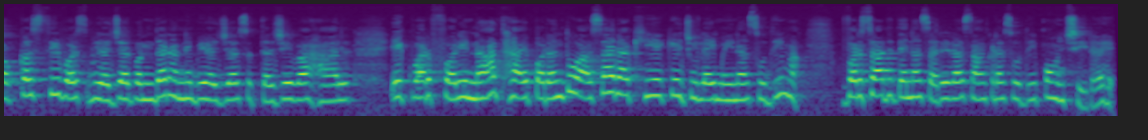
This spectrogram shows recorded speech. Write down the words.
ચોક્કસથી વર્ષ બે હજાર પંદર અને બે હજાર સત્તર જેવા હાલ એકવાર ફરી ના થાય, પરંતુ આશા રાખીએ કે જુલાઈ મહિના સુધીમાં વરસાદ તેના સરેરાશ આંકડા સુધી પહોંચી રહે.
